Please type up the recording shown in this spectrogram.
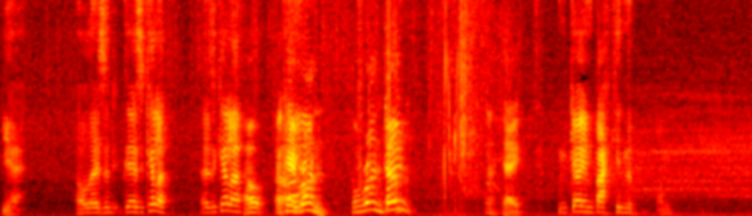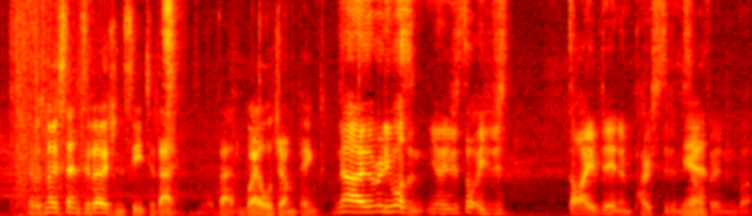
yeah. Oh, there's a there's a killer. There's a killer. Oh, okay, Oh, run. Well, run, don't. Okay. I'm going back in the. Um, There was no sense of urgency to that that well jumping, no, there really wasn't. You know, you just thought he just dived in and posted himself in, but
